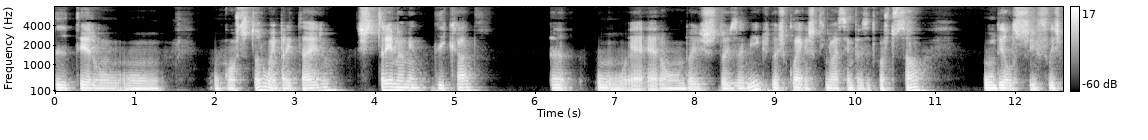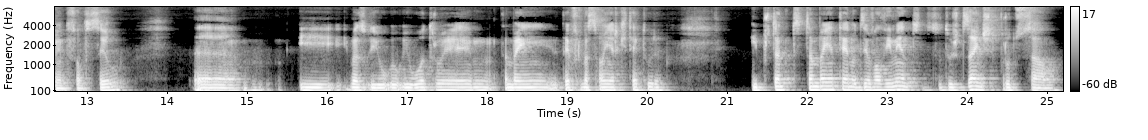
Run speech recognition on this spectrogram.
de ter um, um, um construtor, um empreiteiro, extremamente dedicado. Um, é, eram dois, dois amigos, dois colegas que tinham essa empresa de construção. Um deles, infelizmente, faleceu. Uh, e, mas, e, o, e o outro é, também tem formação em arquitetura. E, portanto, também até no desenvolvimento dos desenhos de produção,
